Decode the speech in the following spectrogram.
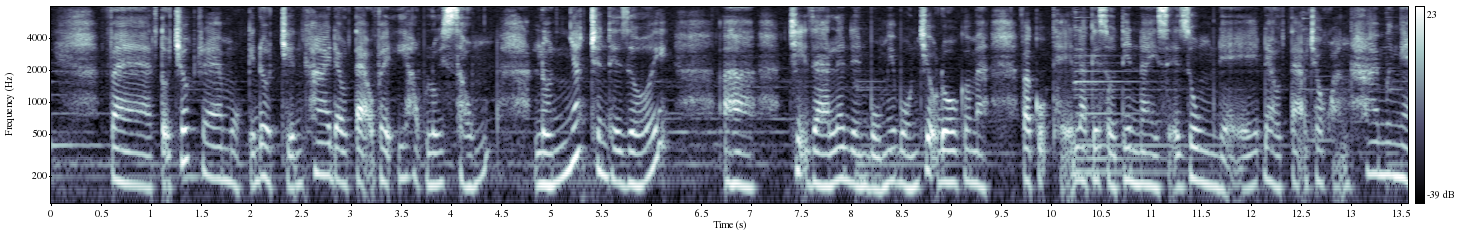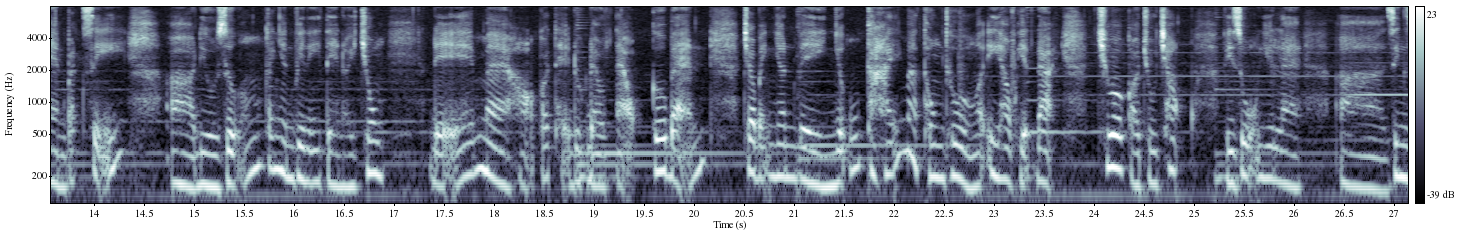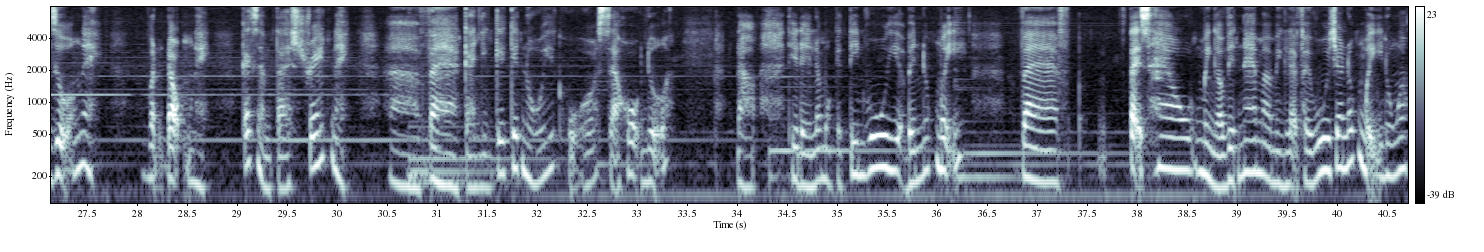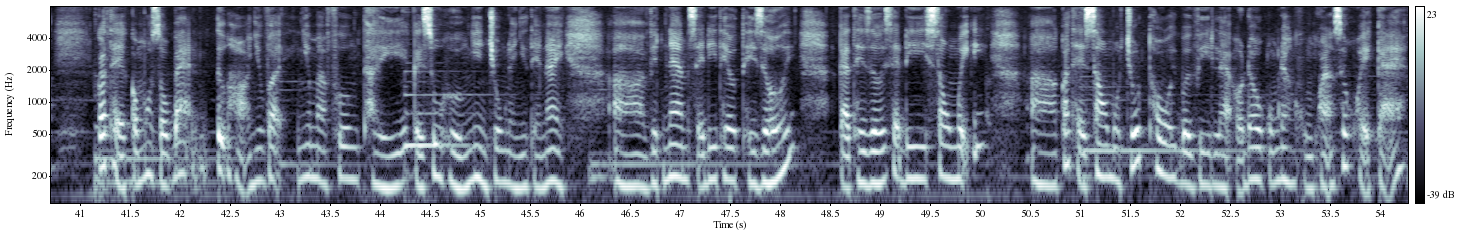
và tổ chức ra một cái đợt triển khai đào tạo về y học lối sống lớn nhất trên thế giới à, trị giá lên đến 44 triệu đô cơ mà. Và cụ thể là cái số tiền này sẽ dùng để đào tạo cho khoảng 20.000 bác sĩ à, điều dưỡng các nhân viên y tế nói chung để mà họ có thể được đào tạo cơ bản cho bệnh nhân về những cái mà thông thường ở y học hiện đại chưa có chú trọng. Ví dụ như là à, dinh dưỡng này vận động này cách giảm tải stress này à, và cả những cái kết nối của xã hội nữa. Đó thì đấy là một cái tin vui ở bên nước mỹ và tại sao mình ở Việt Nam mà mình lại phải vui cho nước Mỹ đúng không? Có thể có một số bạn tự hỏi như vậy nhưng mà Phương thấy cái xu hướng nhìn chung là như thế này. À, Việt Nam sẽ đi theo thế giới, cả thế giới sẽ đi sau Mỹ. À, có thể sau một chút thôi bởi vì là ở đâu cũng đang khủng hoảng sức khỏe cả.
